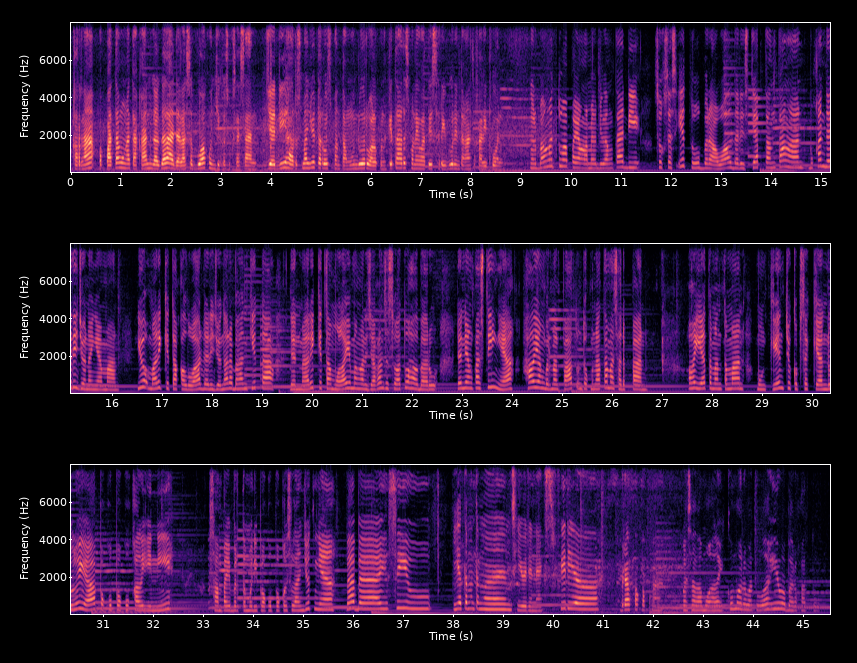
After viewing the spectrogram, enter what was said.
karena pepatah mengatakan gagal adalah sebuah kunci kesuksesan. Jadi harus maju terus pantang mundur walaupun kita harus melewati seribu rintangan sekalipun. Benar banget tuh apa yang Amel bilang tadi. Sukses itu berawal dari setiap tantangan, bukan dari zona nyaman. Yuk, mari kita keluar dari zona rebahan kita, dan mari kita mulai mengerjakan sesuatu hal baru, dan yang pastinya hal yang bermanfaat untuk menata masa depan. Oh iya teman-teman, mungkin cukup sekian dulu ya poku-poku kali ini. Sampai bertemu di poku-poku selanjutnya. Bye-bye, see you. Iya teman-teman, see you the next video. Berapa kok, Wassalamualaikum warahmatullahi wabarakatuh.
